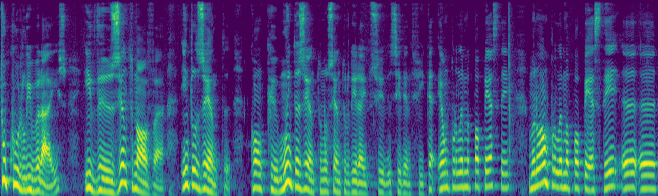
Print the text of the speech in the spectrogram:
tucur liberais e de gente nova, inteligente, com que muita gente no centro-direito se, se, identifica, é um problema para o PSD. Mas não é um problema para o PSD. Uh, uh,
